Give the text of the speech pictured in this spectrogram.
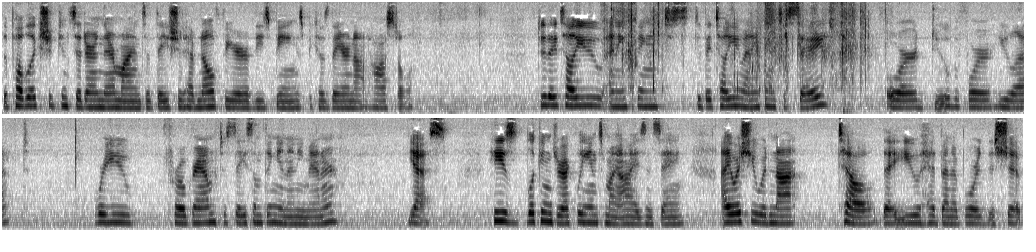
The public should consider in their minds that they should have no fear of these beings because they are not hostile. Do they tell you anything? To, did they tell you anything to say or do before you left? Were you programmed to say something in any manner? Yes. He's looking directly into my eyes and saying, I wish you would not tell that you had been aboard this ship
